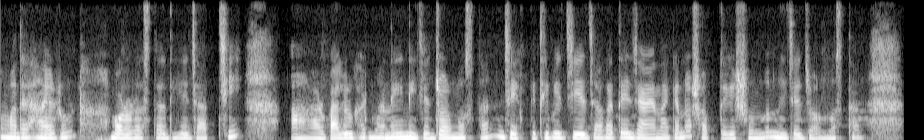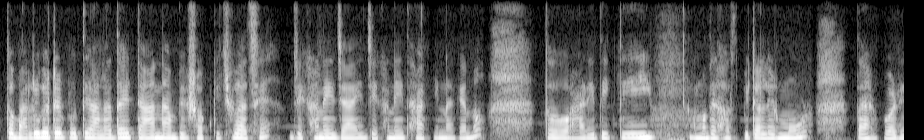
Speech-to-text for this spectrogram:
আমাদের হাই রোড বড় রাস্তা দিয়ে যাচ্ছি। আর বালুরঘাট মানেই নিজের জন্মস্থান। যে পৃথিবীর যে জায়গাতে যায় না কেন সব থেকে সুন্দর নিজের জন্মস্থান। তো বালুরঘাটের প্রতি আলাদাই টান, আবেগ সব কিছু আছে। যেখানেই যাই, যেখানেই থাকি না কেন। তো আর এদিক দিয়েই আমাদের হসপিটালের মোড়, তারপরে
